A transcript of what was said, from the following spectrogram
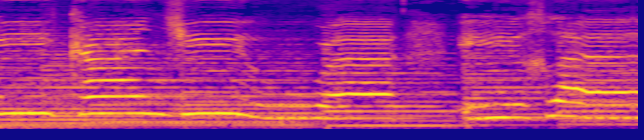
baikkan jiwa ikhlas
